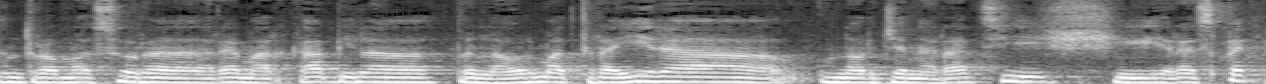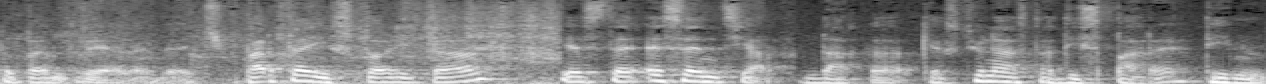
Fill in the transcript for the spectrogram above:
într-o măsură remarcabilă, până la urmă, trăirea unor generații și respectul pentru ele. Deci, partea istorică este esențială. Dacă chestiunea asta dispare din,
